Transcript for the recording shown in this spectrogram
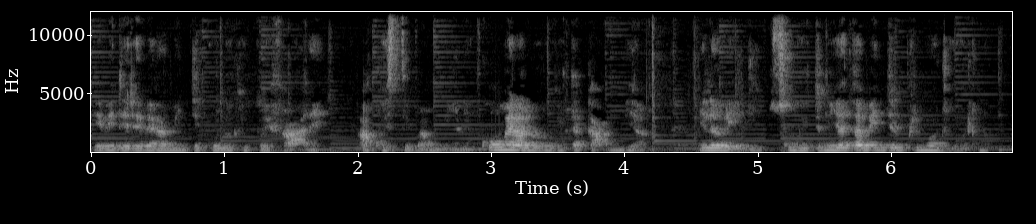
e vedere veramente quello che puoi fare a questi bambini, come la loro vita cambia e lo vedi subito, immediatamente il primo giorno.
